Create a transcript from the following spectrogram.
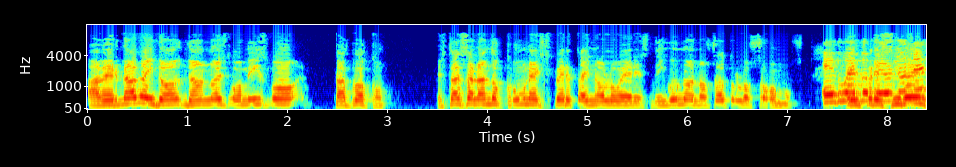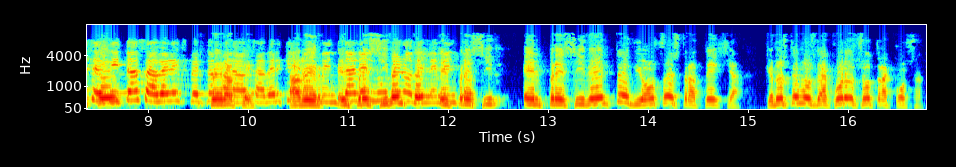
A ver, nada y no, no, no es lo mismo tampoco. Estás hablando con una experta y no lo eres. Ninguno de nosotros lo somos. Eduardo, pero no necesitas saber experta para saber que ver, aumentar el, número de el, elementos. presi- el presidente dio su estrategia. Que no estemos de acuerdo es otra cosa.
